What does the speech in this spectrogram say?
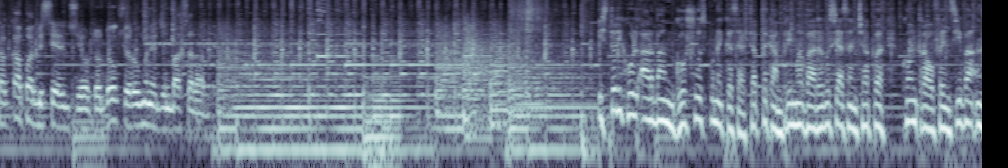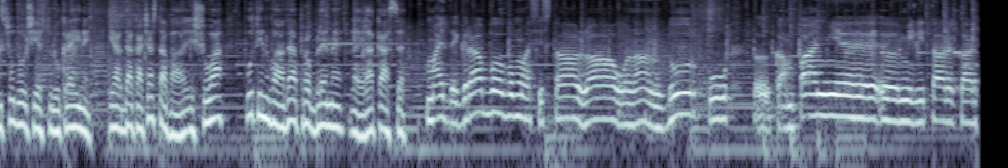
ca capa Bisericii Ortodoxe Române din Basarabia. Istoricul Arban Goșu spune că se așteaptă ca în primăvară Rusia să înceapă contraofensiva în sudul și estul Ucrainei, iar dacă aceasta va eșua, Putin va avea probleme la el acasă. Mai degrabă vom asista la un an dur cu uh, campanie uh, militară care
